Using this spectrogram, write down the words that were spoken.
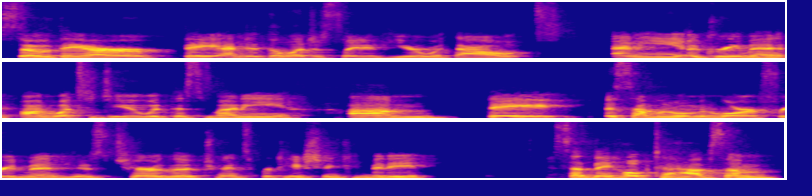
So they are they ended the legislative year without any agreement on what to do with this money. Um, they Assemblywoman Laura Friedman, who's chair of the Transportation Committee, said they hope to have some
